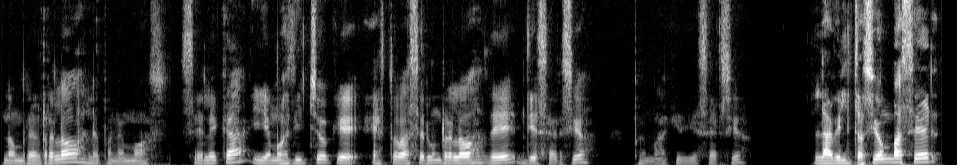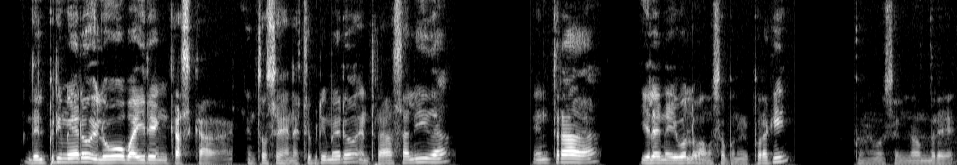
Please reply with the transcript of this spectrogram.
nombre del reloj, le ponemos CLK y hemos dicho que esto va a ser un reloj de 10 hercios. Ponemos aquí 10 hercios. La habilitación va a ser del primero y luego va a ir en cascada. Entonces en este primero, entrada, salida, entrada y el enable lo vamos a poner por aquí ponemos el nombre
